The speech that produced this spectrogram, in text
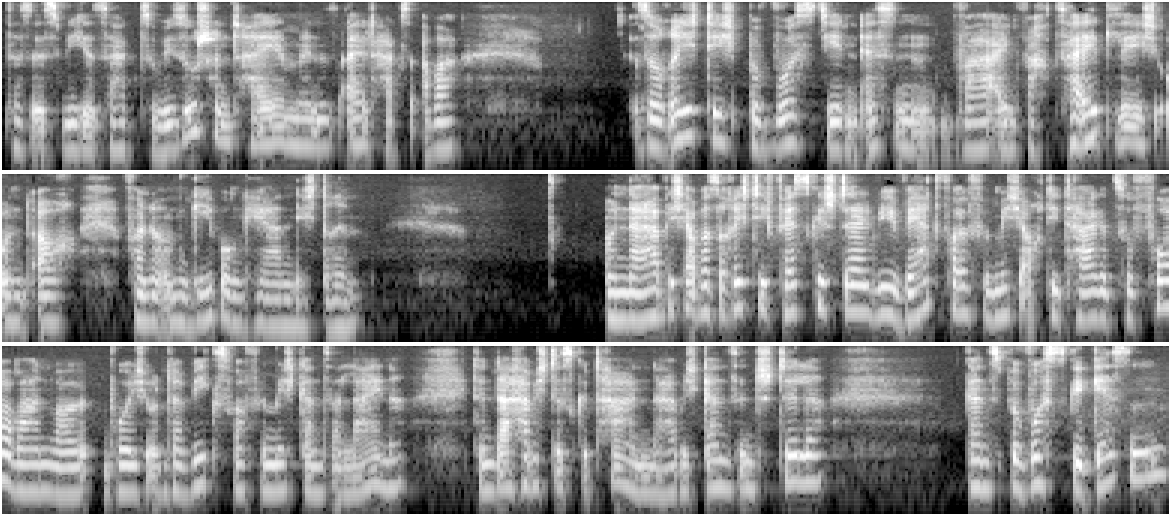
das ist wie gesagt sowieso schon Teil meines Alltags, aber so richtig bewusst jeden Essen war einfach zeitlich und auch von der Umgebung her nicht drin. Und da habe ich aber so richtig festgestellt, wie wertvoll für mich auch die Tage zuvor waren, wo ich unterwegs war, für mich ganz alleine. Denn da habe ich das getan. Da habe ich ganz in Stille, ganz bewusst gegessen,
